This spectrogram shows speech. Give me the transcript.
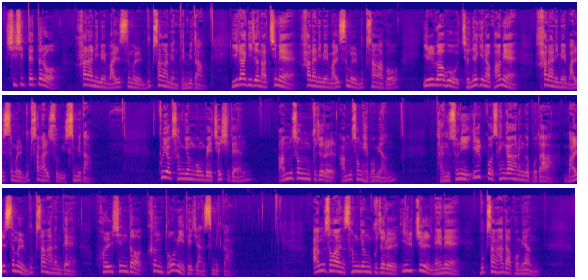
시시때때로 하나님의 말씀을 묵상하면 됩니다. 일하기 전 아침에 하나님의 말씀을 묵상하고 일과 후 저녁이나 밤에 하나님의 말씀을 묵상할 수 있습니다. 구역 성경 공부에 제시된 암송 구절을 암송해 보면 단순히 읽고 생각하는 것보다 말씀을 묵상하는데 훨씬 더 큰 도움이 되지 않습니까? 암송한 성경 구절을 일주일 내내 묵상하다 보면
